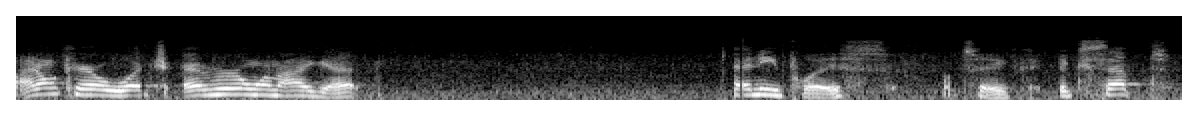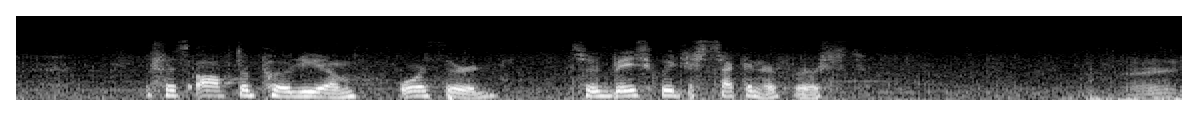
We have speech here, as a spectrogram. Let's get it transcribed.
I don't care whichever one I get. Any place I'll take, except if it's off the podium or third. So basically just second or first. Alright.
